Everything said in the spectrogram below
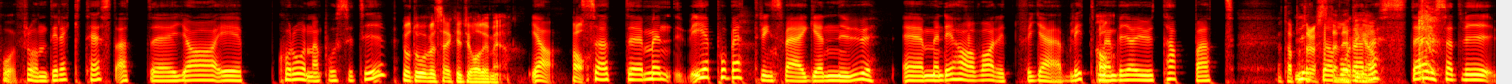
på, från direkttest att eh, jag är coronapositiv. Och då är väl säkert jag det med. Ja, Ja. Så att, eh, men vi är på bättringsvägen nu. eh, Men det har varit för jävligt. Ja. Men vi har ju tappat lite rösten av lite våra grann. röster. Så att vi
